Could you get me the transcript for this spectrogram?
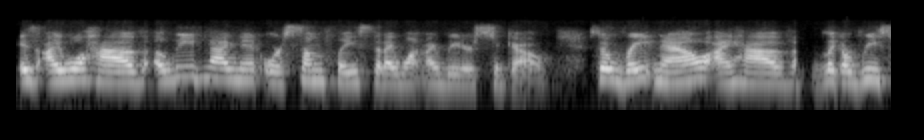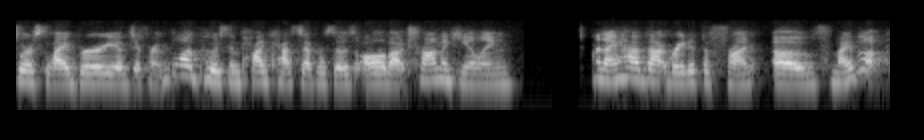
is I will have a lead magnet or some place that I want my readers to go. So, right now, I have like a resource library of different blog posts and podcast episodes all about trauma healing. And I have that right at the front of my book.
